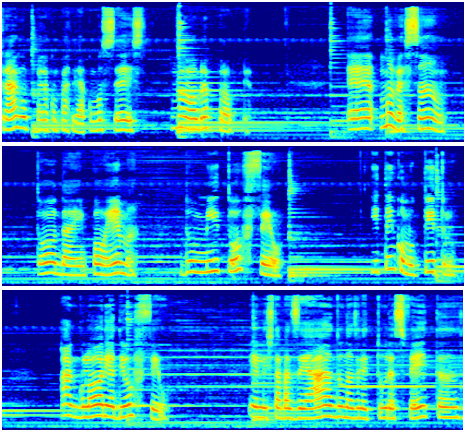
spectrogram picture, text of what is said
trago para compartilhar com vocês uma obra própria. É uma versão toda em poema do mito Orfeu e tem como título a Glória de Orfeu. Ele está baseado nas leituras feitas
